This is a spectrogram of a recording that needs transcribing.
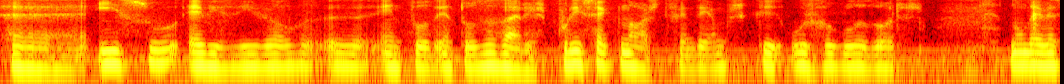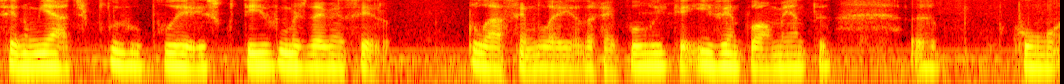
Uh, isso é visível uh, em, todo, em todas as áreas. Por isso é que nós defendemos que os reguladores não devem ser nomeados pelo Poder Executivo, mas devem ser pela Assembleia da República, eventualmente uh, com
